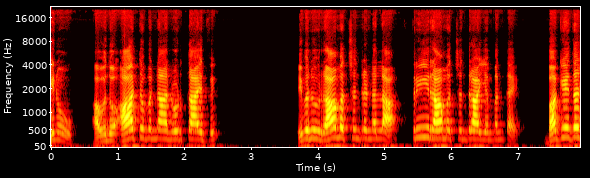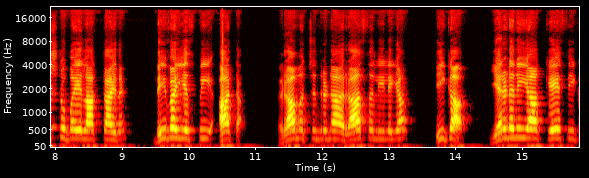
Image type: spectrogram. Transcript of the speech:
ಏನು ಅವನು ಆಟವನ್ನ ನೋಡ್ತಾ ಇದ್ವಿ. ಇವನು ರಾಮಚಂದ್ರನಲ್ಲ, ಶ್ರೀರಾಮಚಂದ್ರ ರಾಮಚಂದ್ರ ಎಂಬಂತೆ ಬಗೆದಷ್ಟು ಬಯಲಾಗ್ತಾ ಇದೆ. ಡಿವೈಎಸ್ಪಿ ಆಟ. ರಾಮಚಂದ್ರನ ರಾಸಲೀಲೆಯ ಈಗ ಎರಡನೆಯ ಕೇಸ್ ಈಗ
